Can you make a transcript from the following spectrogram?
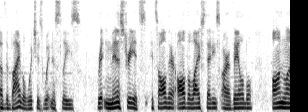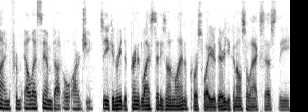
of the Bible, which is Witness Lee's written ministry. It's, it's all there. All the life studies are available online from lsm.org. So you can read the printed life studies online. Of course, while you're there, you can also access the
